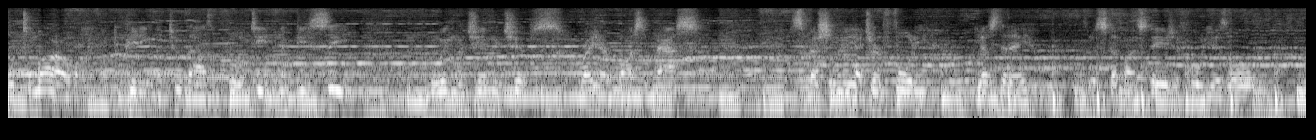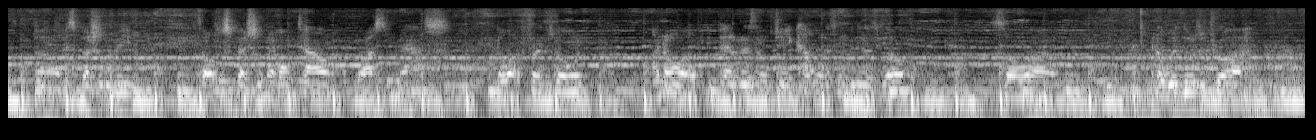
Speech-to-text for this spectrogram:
So tomorrow, I'm competing in the 2014 NPC New England Championships right here in Boston, Mass. Especially, I turned 40 yesterday, so to step on stage at 40 years old uh, is special to me. It's also special in my hometown, Boston, Mass. Got a lot of friends going. I know of competitors, I know Jay Cutler is going to be there as well. So, um, you know, win, lose, or draw.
